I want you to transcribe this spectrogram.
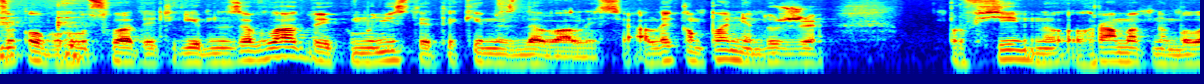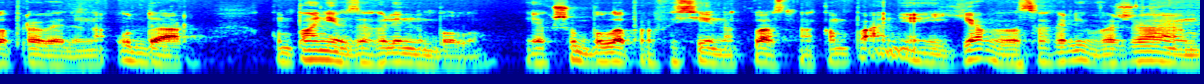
за кого голосувати тільки б не за владу, і комуністи такими здавалися. Але кампанія дуже професійно, грамотно була проведена. Удар. Компанії взагалі не було. Якщо була професійна класна компанія, я взагалі вважаю,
